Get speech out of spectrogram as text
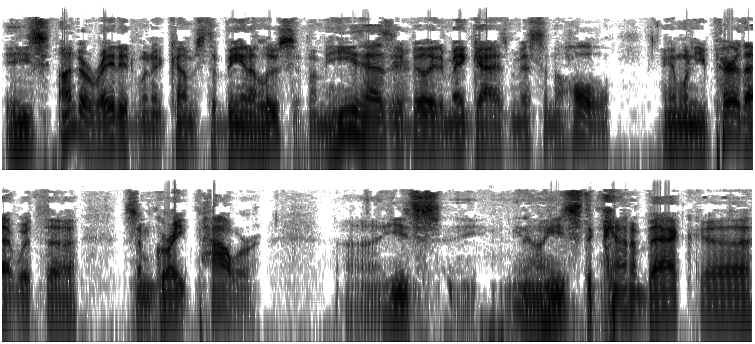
he's underrated when it comes to being elusive. I mean, he has the ability to make guys miss in the hole, And when you pair that with uh, some great power, uh, he's you know he's the kind of back uh,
